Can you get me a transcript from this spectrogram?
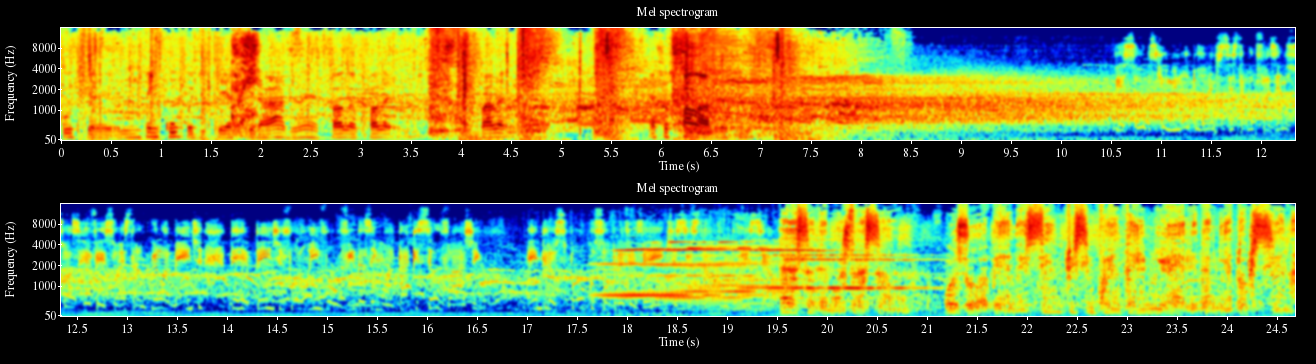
puxa, ele não tem culpa de ter atirado, né? Fala, fala, fala essas palavras, né? Essa demonstração usou apenas 150 ml da minha toxina.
